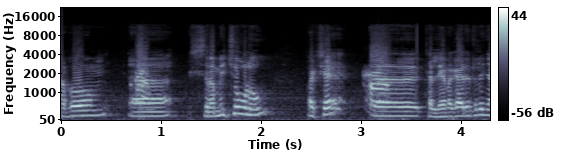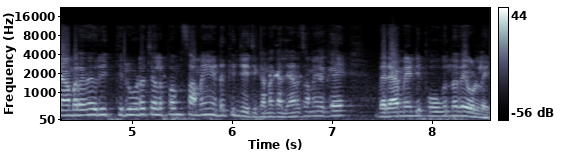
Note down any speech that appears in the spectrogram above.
അപ്പം ശ്രമിച്ചോളൂ. പക്ഷേ കല്യാണ കാര്യത്തിൽ ഞാൻ പറയുന്ന ഒരു ഇത്തിരി കൂടെ ചിലപ്പം സമയം എടുക്കും ചേച്ചി. കാരണം കല്യാണ സമയമൊക്കെ വരാൻ വേണ്ടി പോകുന്നതേ ഉള്ളേ.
